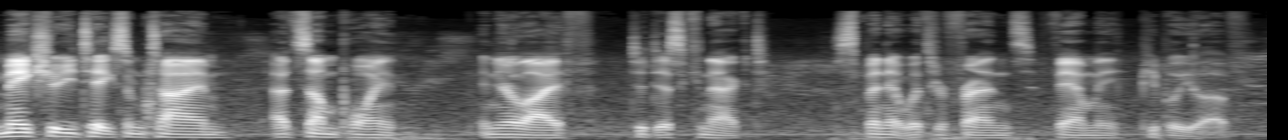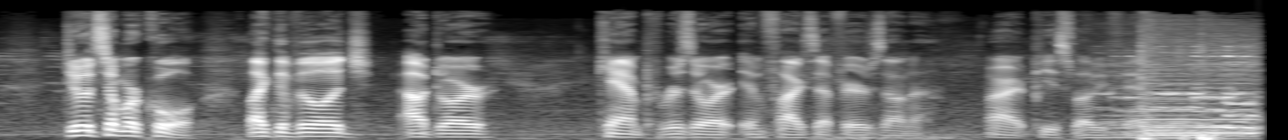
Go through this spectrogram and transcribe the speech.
Make sure you take some time at some point in your life to disconnect. Spend it with your friends, family, people you love. Do it somewhere cool, like the Village Outdoor Camp Resort in Flagstaff, Arizona. All right, peace, love you, fam.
